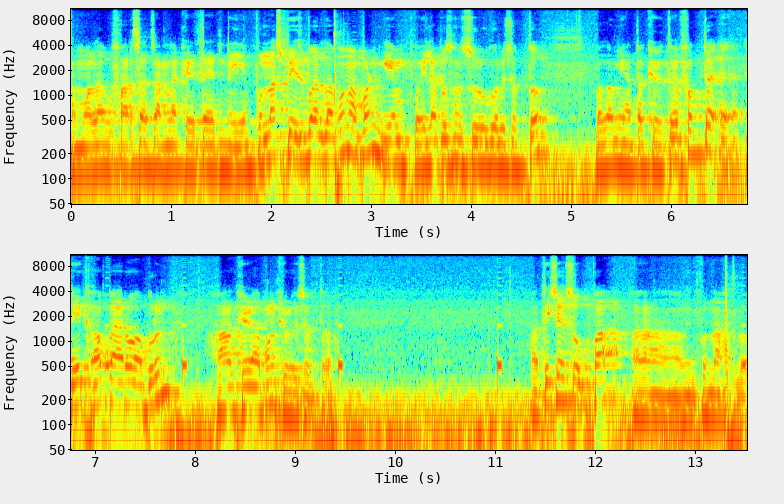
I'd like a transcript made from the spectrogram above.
मला फारसा चांगला खेळता येत नाही आहे पुन्हा स्पेस बार दाबून आपण गेम पहिल्यापासून सुरू करू शकतो. बघा मी आता खेळतोय. फक्त एक अप ॲरो वापरून हा खेळ आपण खेळू शकतो. अतिशय सोपा मी पुन्हा हरलो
